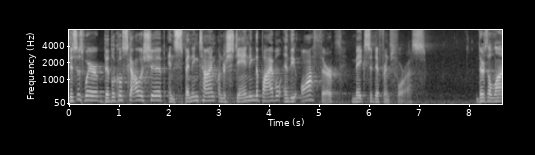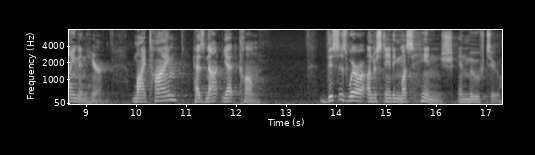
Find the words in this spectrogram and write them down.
This is where biblical scholarship and spending time understanding the Bible and the author makes a difference for us. There's a line in here My time has not yet come. This is where our understanding must hinge and move to.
